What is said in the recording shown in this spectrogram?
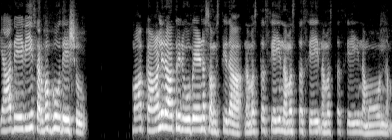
യാ ദേവി സർവഭൂതേഷു മാ കാളിരാത്രി രൂപേണ സംസ്ഥിത നമസ്തസ്യൈ നമസ്തസ്യൈ നമസ്തസ്യൈ നമോ നമ.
